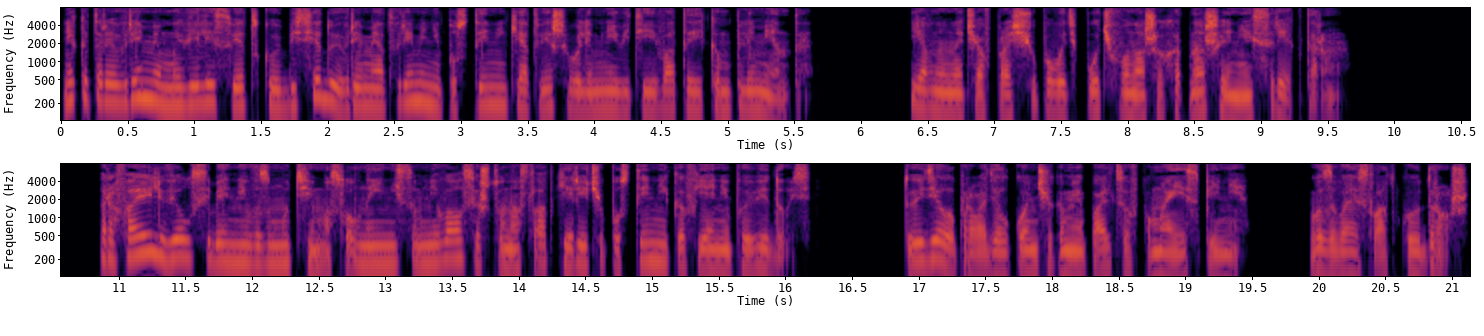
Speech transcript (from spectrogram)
Некоторое время мы вели светскую беседу, и время от времени пустынники отвешивали мне витиеватые комплименты, явно начав прощупывать почву наших отношений с ректором. Рафаэль вел себя невозмутимо, словно и не сомневался, что на сладкие речи пустынников я не поведусь. То и дело проводил кончиками пальцев по моей спине, вызывая сладкую дрожь.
